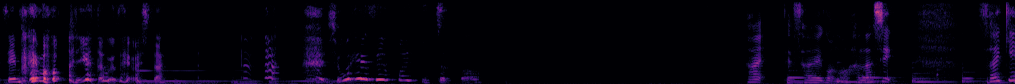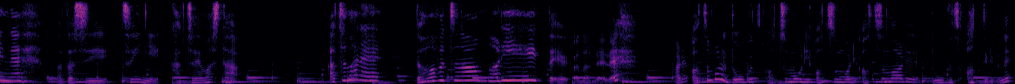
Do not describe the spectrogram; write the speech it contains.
先輩も ありがとうございました。翔平先輩って言っちゃったはいで最後の話。最近ね私ついに買っちゃいました。集まれ動物の森っていうことでね。あれ？集まれ動物？集まり集まり集まれ動物合ってるよね。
